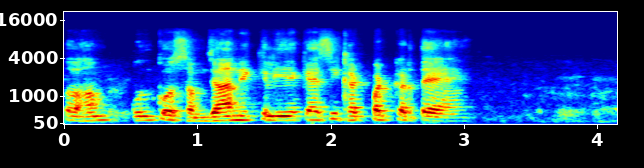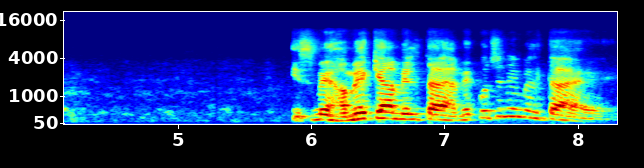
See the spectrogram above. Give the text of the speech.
तो हम उनको समझाने के लिए कैसी खटपट करते हैं? इसमें हमें क्या मिलता है? हमें कुछ नहीं मिलता है।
